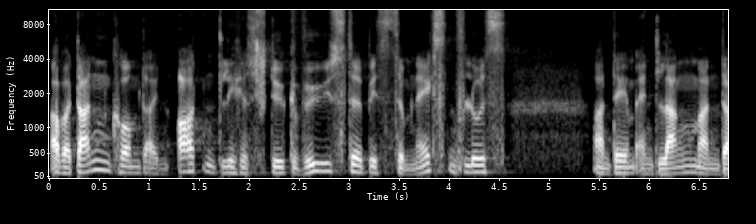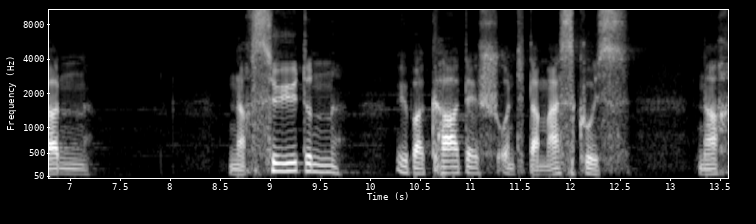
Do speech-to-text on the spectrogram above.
aber dann kommt ein ordentliches Stück Wüste bis zum nächsten Fluss, an dem entlang man dann nach Süden über Kadesh und Damaskus nach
